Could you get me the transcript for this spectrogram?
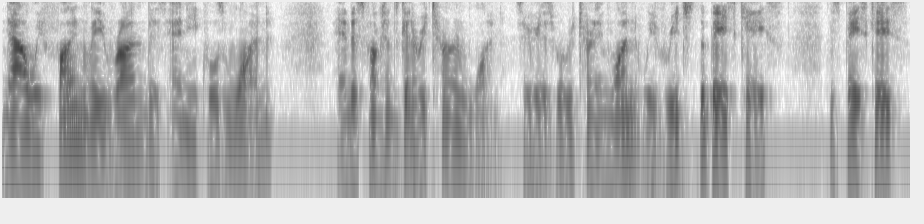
Now we finally run this n equals 1, and this function is going to return 1. So here it is. We're returning 1. We've reached the base case. This base case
